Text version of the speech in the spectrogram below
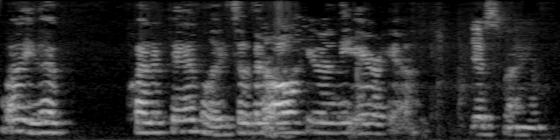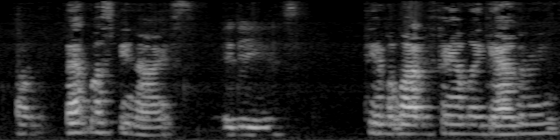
Well, you have quite a family, so they're all here in the area. Yes, ma'am. Um, that must be nice. It is. Do you have a lot of family gatherings?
